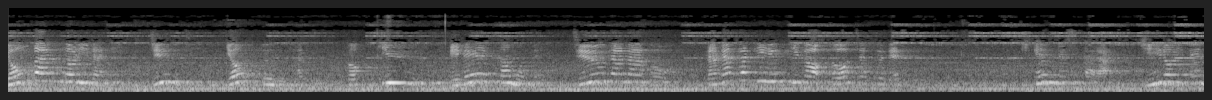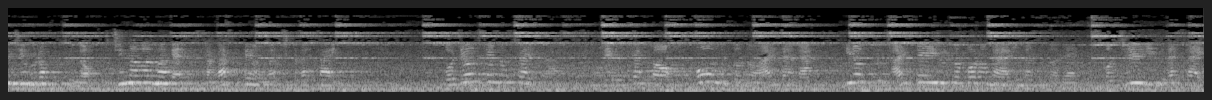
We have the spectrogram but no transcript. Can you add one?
4番乗り場に10時4分発特急リレーかもめ17号長崎行きの到着です。危険でしたら黄色い点字ブロックの内側まで下がってお待ちください。ご乗車の際は列車とホームとの間が広く空いているところがありますのでご注意ください。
